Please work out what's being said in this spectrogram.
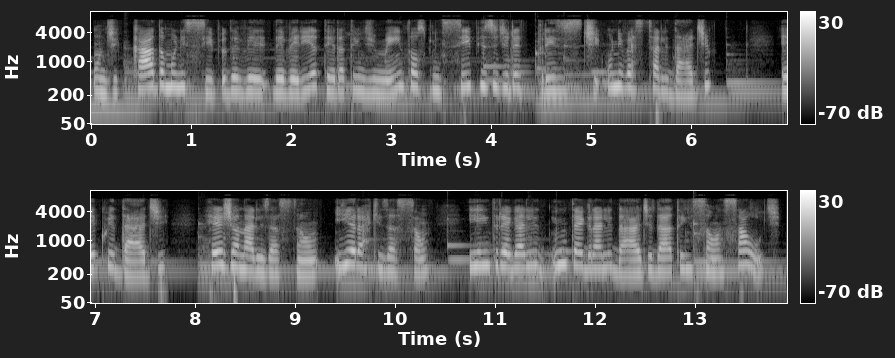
onde cada município deve, deveria ter atendimento aos princípios e diretrizes de universalidade, equidade, regionalização, hierarquização e integralidade da atenção à saúde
